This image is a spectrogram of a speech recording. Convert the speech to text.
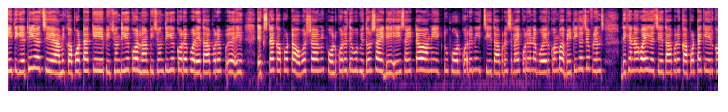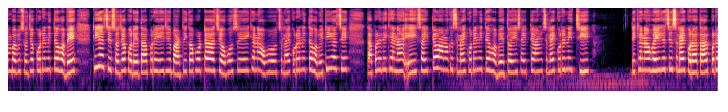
এই দিকে ঠিক আছে? আমি কাপড়টাকে পিছন দিকে করলাম, পিছন দিকে করে পরে তারপরে এক্সট্রা কাপড়টা অবশ্যই আমি ফোল্ড করে দেবো ভিতর সাইডে এই সাইডটাও আমি একটু ফোল্ড করে নিচ্ছি, তারপরে সেলাই করে নেব এরকমভাবে, ঠিক আছে ফ্রেন্ডস দেখে না হয়ে গেছে, তারপরে কাপড়টাকে এরকমভাবে সোজা করে নিতে হবে, ঠিক আছে? সোজা করে, তারপরে এই যে বাড়তি কাপড়টা আছে, অবশ্যই এইখানে সেলাই করে নিতে হবে, ঠিক আছে? তারপরে দেখে না এই সাইডটাও আমাকে সেলাই করে নিতে হবে, তো এই সাইডটা আমি সেলাই করে নিচ্ছি। দেখে না হয়ে গেছে, সেলাই করা। তারপরে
